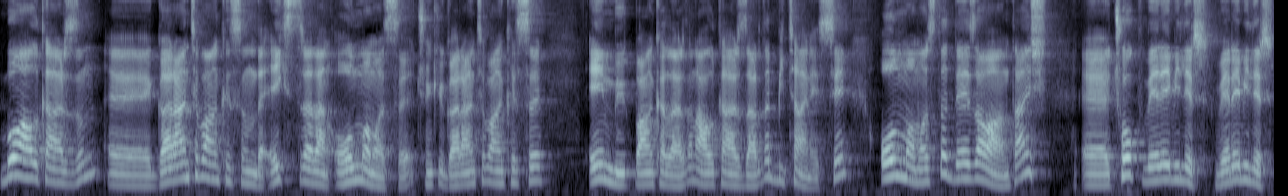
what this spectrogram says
bu halka arzın e, Garanti Bankası'nın da ekstradan olmaması çünkü Garanti Bankası en büyük bankalardan halka arzlarda bir tanesi. Olmaması da dezavantaj. E, çok verebilir, verebilir.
